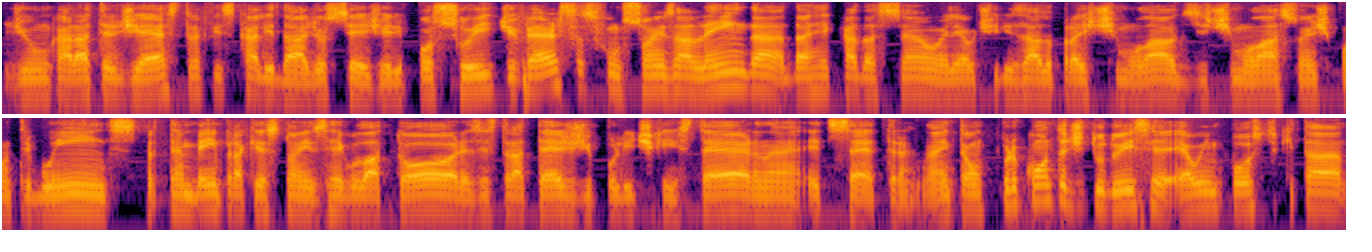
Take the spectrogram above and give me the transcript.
de um caráter de extra fiscalidade, ou seja, ele possui diversas funções além da, da arrecadação, ele é utilizado para estimular ou desestimular ações de contribuintes, também para questões regulatórias, estratégias de política externa, etc. Né? Então, por conta de tudo isso, é o imposto que está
